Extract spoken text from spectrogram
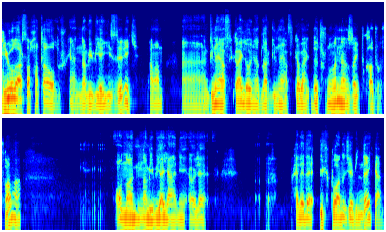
diyorlarsa hata olur. Yani Namibya'yı izledik. Tamam ee, Güney Afrika ile oynadılar. Güney Afrika belki de turnuvanın en zayıf kadrosu ama onlar Namibya yani öyle hele de 3 puanı cebindeyken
